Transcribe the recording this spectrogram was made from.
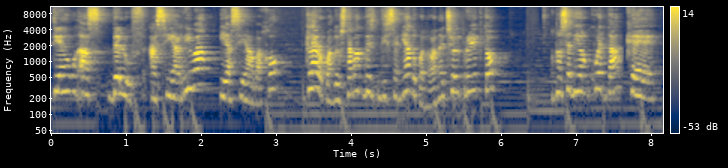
tiene unas de luz hacia arriba y hacia abajo. Claro, cuando estaban diseñando, cuando han hecho el proyecto, no se dieron cuenta que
